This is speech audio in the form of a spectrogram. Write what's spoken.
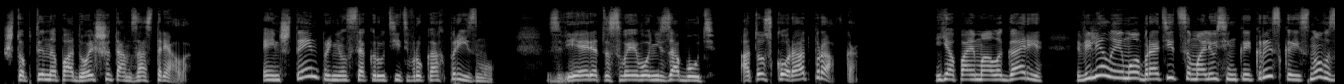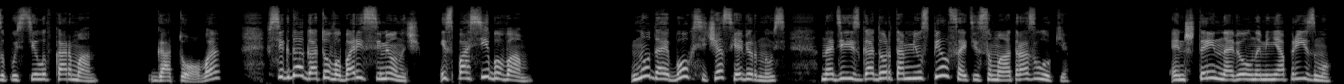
чтоб ты на подольше там застряла. Эйнштейн принялся крутить в руках призму. «Зверя-то своего не забудь, а то скоро отправка». Я поймала Гарри, велела ему обратиться малюсенькой крыской и снова запустила в карман. «Готово?» «Всегда готово, Борис Семенович, и спасибо вам!» Ну, дай бог, сейчас я вернусь. Надеюсь, Гадор там не успел сойти с ума от разлуки. Эйнштейн навел на меня призму.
